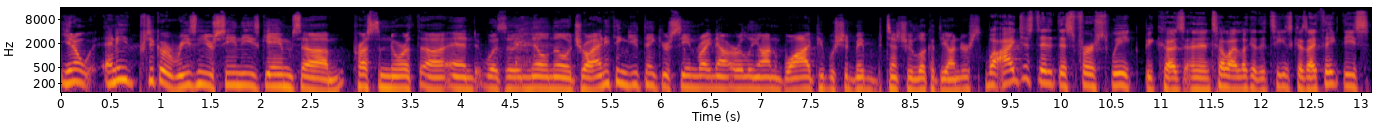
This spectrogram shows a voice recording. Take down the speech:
you know, any particular reason you're seeing these games? Um, Preston North uh, End was a nil nil draw. Anything you think you're seeing right now early on? Why people should maybe potentially look at the unders? Well, I just did it this first week because, and until I look at the teams, because I think these,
